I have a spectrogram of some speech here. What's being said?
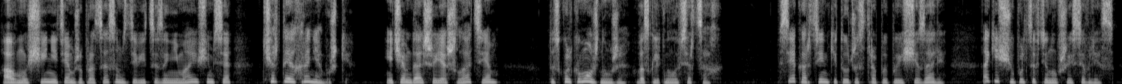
а в мужчине тем же процессом с девицей занимающимся черты охранябушки. И чем дальше я шла, тем... «Да сколько можно уже?» — воскликнула в сердцах. Все картинки тут же с тропы поисчезали, аки щупальца, втянувшиеся в лес —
